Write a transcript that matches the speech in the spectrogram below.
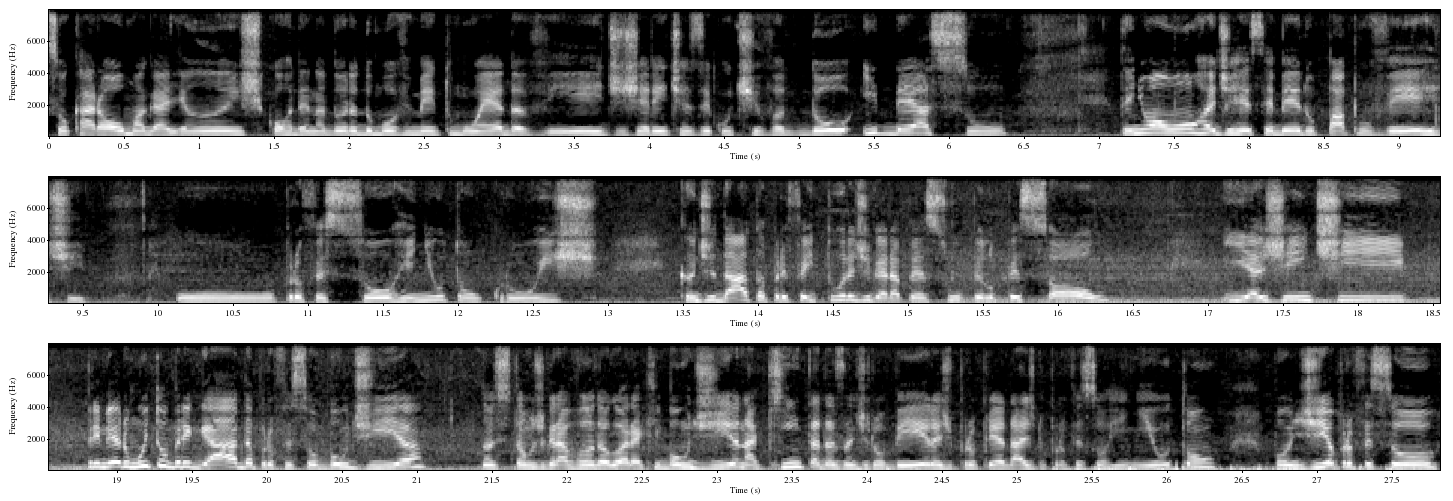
sou Carol Magalhães, coordenadora do Movimento Moeda Verde, gerente executiva do IDEASU. Tenho a honra de receber no Papo Verde o professor Renilton Cruz, candidato à Prefeitura de Sul pelo PSOL. E a gente, primeiro, muito obrigada, professor, bom dia. Nós estamos gravando agora aqui Bom Dia, na Quinta das Andirobeiras, de propriedade do professor Renilton. Bom dia, professor.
